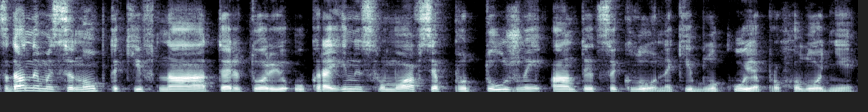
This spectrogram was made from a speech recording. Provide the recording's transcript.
За даними синоптиків, на територію України сформувався потужний антициклон, який блокує прохолодні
